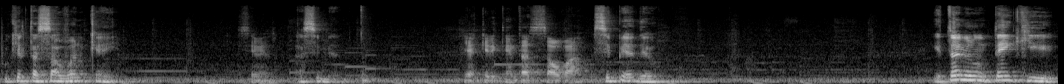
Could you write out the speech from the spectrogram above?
Porque ele está salvando quem? A si mesmo. A si mesmo. E aquele que tenta se salvar? Se perdeu. Então ele não tem que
